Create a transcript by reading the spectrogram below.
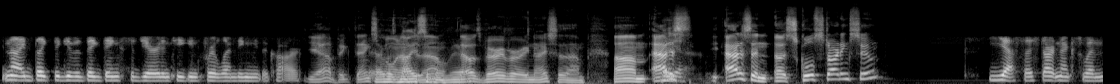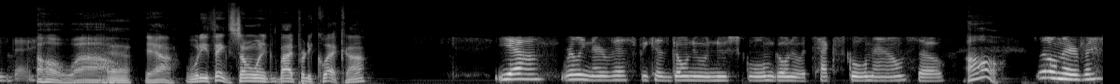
And I'd like to give a big thanks to Jared and Tegan for lending me the car. Yeah, big thanks That going was out nice to of them. them, yeah. That was very, very nice of them. Um, Addis, Addison, uh, school starting soon? Yes, I start next Wednesday. Oh wow. Yeah. What do you think? Someone went by pretty quick, huh? Yeah, really nervous because going to a new school. I'm going to a tech school now, so Oh. A little nervous.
